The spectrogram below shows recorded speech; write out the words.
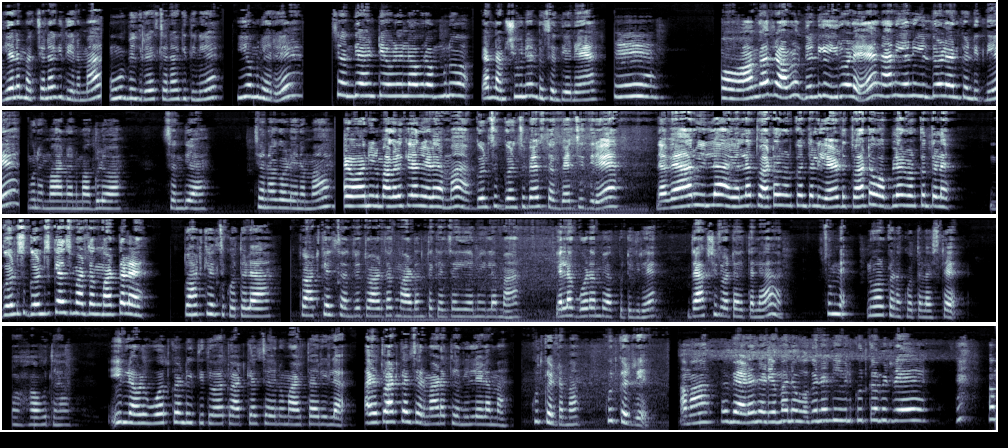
ಏನಮ್ಮ, ಚೆನ್ನಾಗಿದ್ದೀನಮ್ಮ? ಹ್ಞೂ ಬಿಗ್ರೆ ಚೆನ್ನಾಗಿದ್ದೀನಿ. ಈ ಅಮ್ಮನರೇ ಸಂಧ್ಯಾ ಆಂಟಿ ಅವಳೆಲ್ಲ ಅವ್ರ ಅಮ್ಮನು? ಯಾರು ನಮ್ಮ ಶಿವನೇನ್ರಿ ಸಂಧ್ಯಾನೆ? ಓ, ಹಂಗಾದ್ರೆ ಅವಳು ಗಂಡಿಗೆ ಇರೋಳೆ? ನಾನು ಏನು ಇಲ್ದೋಳೆ ಅನ್ಕೊಂಡಿದ್ನಿ? ಹ್ಞೂನಮ್ಮ ನನ್ನ ಮಗಳು. ಸಂಧ್ಯಾ ಚೆನ್ನಾಗೋಳೇನಮ್ಮ ಅಯ್ಯೋ ನಿನ್ನ ಮಗಳಿಗೆ ಏನು ಹೇಳಮ್ಮ ಗಂಡ್ಸು ಗಂಡ್ಸು ಬೇಸ್ತಾಗ ಬೆಳೆಸಿದ್ರೆ ನಾವ್ಯಾರು ಇಲ್ಲ, ಎಲ್ಲ ತೋಟ ನೋಡ್ಕೊಂತಾಳೆ, ಎರಡು ತೋಟ ಒಬ್ಳೆ ನೋಡ್ಕೊಂತಾಳೆ. ಗಂಡ್ಸು ಗಂಡ್ಸು ಕೆಲಸ ಮಾಡ್ದಂಗೆ ಮಾಡ್ತಾಳೆ. ತೋಟ ಕೆಲ್ಸಕ್ಕೆ ಗೊತ್ತಾಳ ತೋಟ ಕೆಲಸ ಅಂದರೆ ತೋಟದಾಗ ಮಾಡೋಂಥ ಕೆಲಸ ಏನೂ ಇಲ್ಲಮ್ಮ. ಎಲ್ಲ ಗೋಡಂಬಿ ಹಾಕ್ಬಿಟ್ಟಿದ್ರೆ. ದ್ರಾಕ್ಷಿ ತೋಟ ಐತಲ್ಲ ಸುಮ್ಮನೆ ನೋಡ್ಕೊಳಕ್ ಗೊತ್ತಾಳ ಅಷ್ಟೇ ಹೌದಾ? ಇಲ್ಲ ಅವಳು ಓದ್ಕೊಂಡಿದ್ದಿದ್ವ ತೋಟ ಕೆಲಸ ಏನು ಮಾಡ್ತಾ ಇರಲಿಲ್ಲ. ಅಯ್ಯೋ ತೋಟ ಕೆಲಸ ಮಾಡಕ್ಕೆ ಏನಿಲ್ಲ ಹೇಳಮ್ಮ. ಕೂತ್ಕೊಂಡಮ್ಮ ಕೂತ್ಕೊಳ್ರಿ ಅಮ್ಮ ಬೇಡ, ನಡಿಯಮ್ಮ, ನಾವು ಹೋಗೋಣ, ನೀವು ಇಲ್ಲಿ ಕೂತ್ಕೊಂಡ್ಬಿಟ್ರೆ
